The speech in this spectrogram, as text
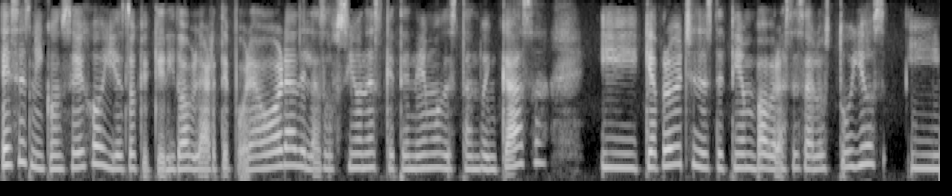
Ese es mi consejo y es lo que he querido hablarte por ahora de las opciones que tenemos estando en casa y que aproveches este tiempo, abraces a los tuyos y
